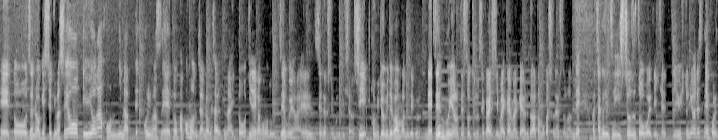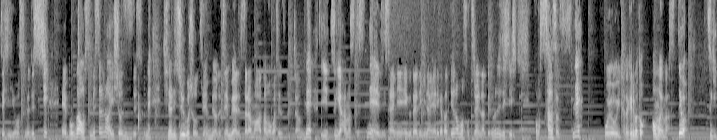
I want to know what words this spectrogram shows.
え、っと、ジャンル分けしておきましたよっていうような本になっております。えっと、過去問ジャンル分けされてないと、いきなり過去問全部や、えー、選択肢にも出てきちゃうし、飛び飛びでバンバン出てくるんで、全分野のテストっていうのを世界史毎回毎回やると頭おかしくなる人なんで、まあ、着実に一章ずつ覚えていきたいっていう人にはですね、これぜひおすすめですし、えー、僕がおすすめするのは1章ずつですよね。いきなり15章全部読んで全部やれてたらもう頭おかしいやつになっちゃうんで、次話すですね、実際に具体的なやり方っていうのもそちらになってくるので、ぜひ、この3冊ですね、ご用意いただければと思います。では、次、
